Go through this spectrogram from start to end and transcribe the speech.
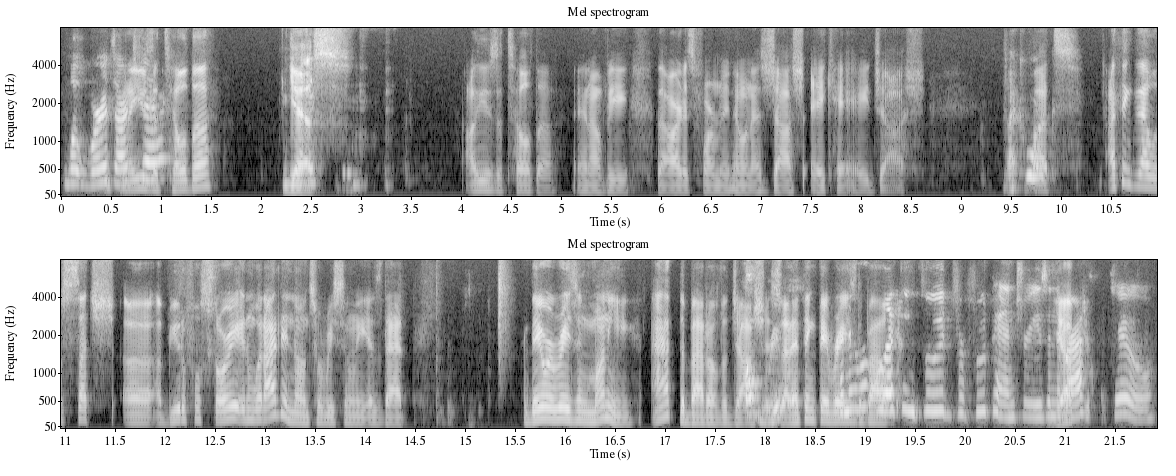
what words Can are Can I use today. a tilde? yes? I'll use a tilde, and I'll be the artist formerly known as Josh, aka Josh. That could work. But I think that was such a, a beautiful story. And what I didn't know until recently is that they were raising money at the Battle of the oh, Joshes, and I think they and they raised were about collecting food for food pantries in Yep. Nebraska too.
